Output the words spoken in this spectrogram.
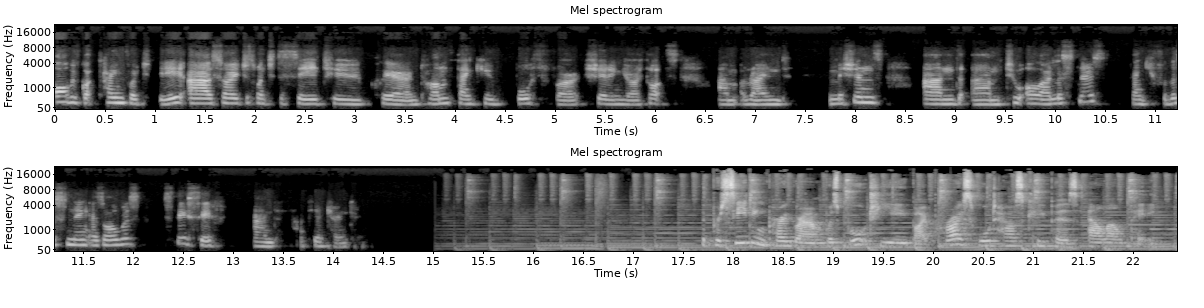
all we've got time for today. Uh, so I just wanted to say to Claire and Tom, thank you both for sharing your thoughts um, around emissions. And um, to all our listeners, thank you for listening as always. Stay safe and happy accounting. The preceding programme was brought to you by PricewaterhouseCoopers LLP.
